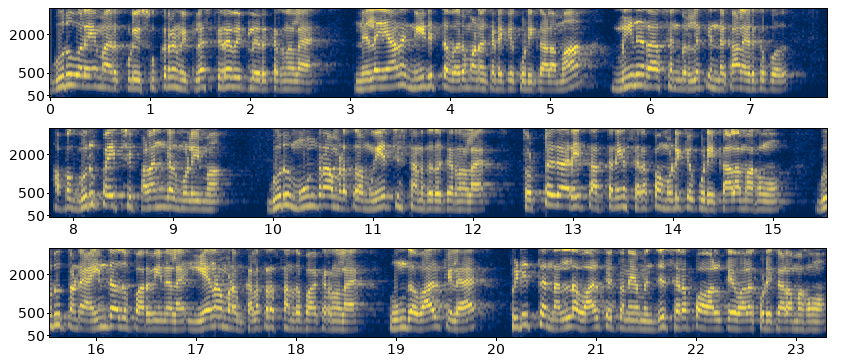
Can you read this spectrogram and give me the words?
குரு வலயமாக இருக்கக்கூடிய சுக்கிரன் வீட்டில் ஸ்திர வீட்டில் இருக்கிறனால நிலையான நீடித்த வருமானம் கிடைக்கக்கூடிய காலமாக மீனராசி என்பவர்களுக்கு இந்த காலம் இருக்க போகுது. அப்போ குரு பயிற்சி பலன்கள் மூலிமா குரு மூன்றாம் இடத்துல முயற்சி ஸ்தானத்தில் இருக்கிறனால தொட்டகாரி அத்தனையும் சிறப்பாக முடிக்கக்கூடிய காலமாகவும் குரு தன்னுடைய ஐந்தாவது பார்வையினால ஏழாம் இடம் கலத்திரஸ்தானத்தை பார்க்கறனால உங்கள் வாழ்க்கையில் பிடித்த நல்ல வாழ்க்கை துணை அமைஞ்சு சிறப்பாக வாழ்க்கை வாழக்கூடிய காலமாகவும்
